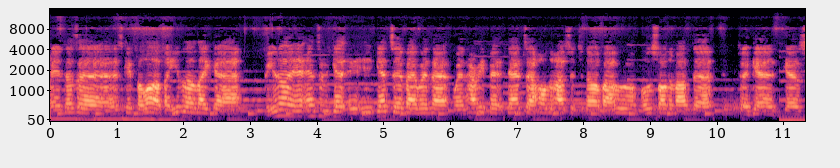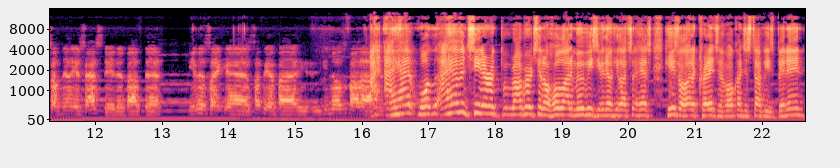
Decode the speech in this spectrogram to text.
it doesn't escape the law but even though like uh But you know, it get he gets it by when uh, when Harvey Dent's uh, holding hostage to know about who who sold him out to to get get himself nearly assassinated about the even it's like uh, something about he knows about. Uh, I, I have well, I haven't seen Eric Roberts in a whole lot of movies, even though he lots has he has a lot of credits of all kinds of stuff he's been in.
